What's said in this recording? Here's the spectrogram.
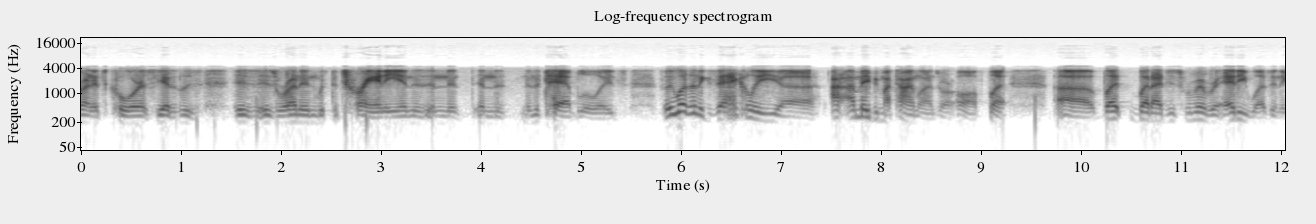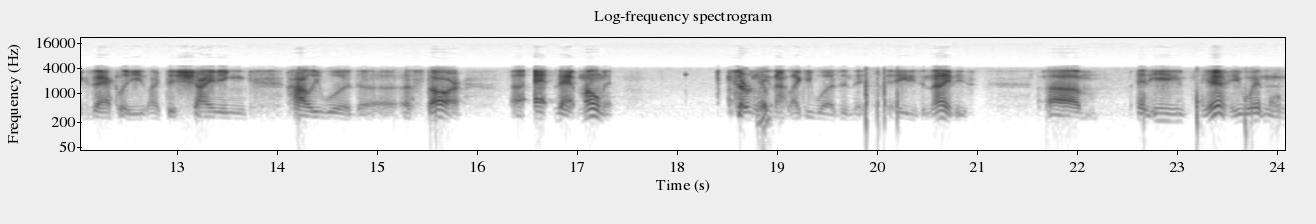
run its course. He had his his his run in with the tranny and and the and the and the tabloids. So he wasn't exactly. uh I, I maybe my timelines are off, but uh but but I just remember Eddie wasn't exactly like this shining Hollywood uh, a star uh, at that moment. Certainly Yep. not like he was in the, the 80s and 90s. Um and he yeah, he went and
